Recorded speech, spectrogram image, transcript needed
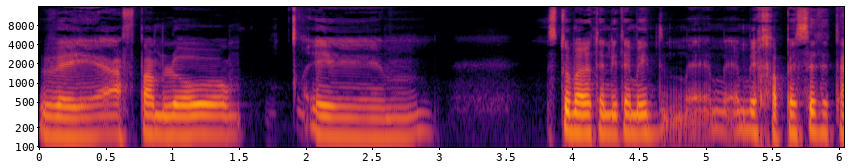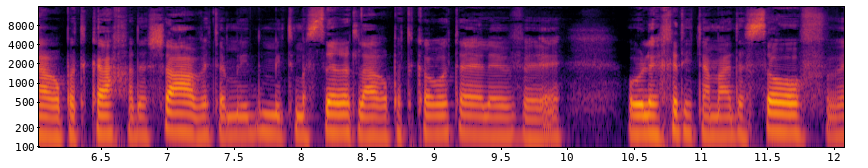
ואף פעם לא... זאת אומרת, אני תמיד מחפשת את ההרפתקה החדשה, ותמיד מתמסרת להרפתקאות האלה, והולכת איתם עד הסוף, ו...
